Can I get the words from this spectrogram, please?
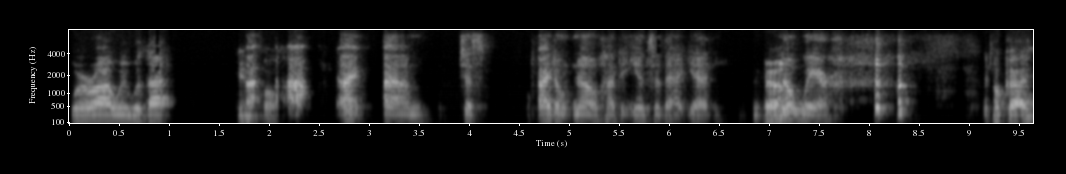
where are we with that info? i um just i don't know how to answer that yet Yeah. nowhere Okay.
